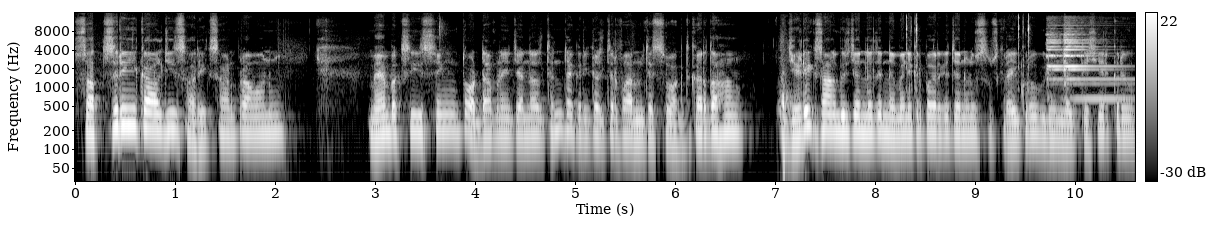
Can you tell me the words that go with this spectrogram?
ਸਤਿ ਸ੍ਰੀ ਅਕਾਲ ਜੀ ਸਾਰੇ ਕਿਸਾਨ ਭਰਾਵਾਂ ਨੂੰ। ਮੈਂ ਬਖਸ਼ੀਸ਼ ਸਿੰਘ, ਤੁਹਾਡਾ ਆਪਣੇ ਚੈਨਲ ਥਿੰਦ ਐਗਰੀਕਲਚਰ ਫਾਰਮ ਤੇ ਸਵਾਗਤ ਕਰਦਾ ਹਾਂ। ਜਿਹੜੇ ਕਿਸਾਨ ਵੀਰ ਚੈਨਲ ਤੇ ਨਵੇਂ ਨੇ, ਕਿਰਪਾ ਕਰਕੇ ਚੈਨਲ ਨੂੰ ਸਬਸਕ੍ਰਾਈਬ ਕਰੋ, ਵੀਡੀਓ ਨੂੰ ਲਾਈਕ ਤੇ ਸ਼ੇਅਰ ਕਰਿਓ।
